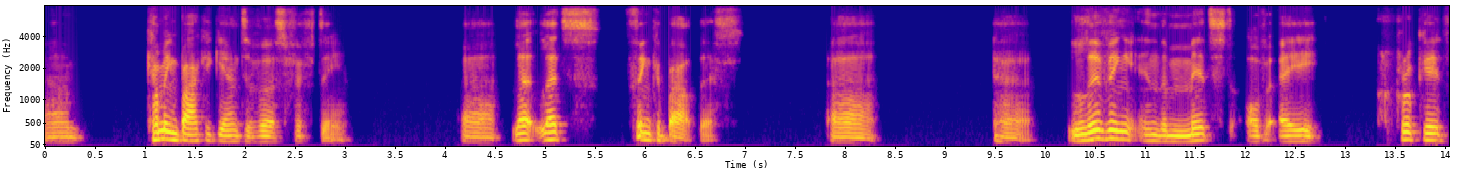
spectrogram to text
um, coming back again to verse 15, uh, let, let's think about this. Uh, uh, living in the midst of a crooked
